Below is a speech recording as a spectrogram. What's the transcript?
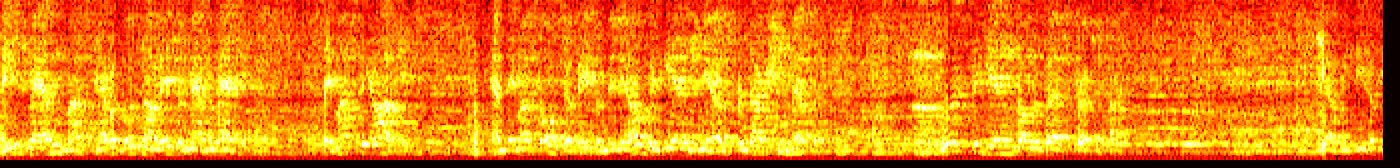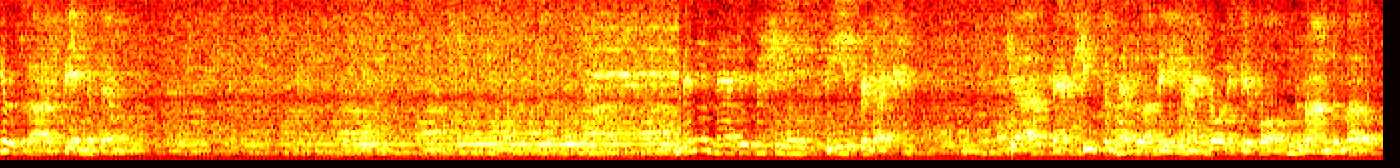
These men must have a good knowledge of mathematics. They must be artists, and they must also be familiar with the engineer's production method. Work begins on the first prototype. Here we see the fuselage being assembled. Many massive machines feed production. Here, flat sheets of metal are being hydraulically formed around a mold.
